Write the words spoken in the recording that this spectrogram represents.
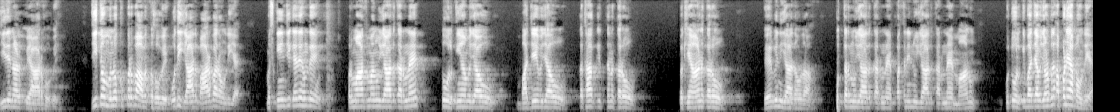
ਜਿਹਦੇ ਨਾਲ ਪਿਆਰ ਹੋਵੇ। ਜੀ ਤੋਂ ਮਨੁੱਖ ਪ੍ਰਭਾਵਿਤ ਹੋਵੇ, ਉਹਦੀ ਯਾਦ ਬਾਰ-ਬਾਰ ਆਉਂਦੀ ਹੈ। ਮਸਕੀਨ ਜੀ ਕਹਿੰਦੇ ਹੁੰਦੇ, ਪਰਮਾਤਮਾ ਨੂੰ ਯਾਦ ਕਰਨਾ ਹੈ, ਢੋਲਕੀਆਂ ਵਜਾਓ, ਬਾਜੇ ਵਜਾਓ, ਕਥਾ ਕੀਰਤਨ ਕਰੋ ਵਿਖਿਆਨ ਕਰੋ। ਫਿਰ ਵੀ ਨਹੀਂ ਯਾਦ ਆਉਂਦਾ। ਪੁੱਤਰ ਨੂੰ ਯਾਦ ਕਰਨਾ ਹੈ, ਪਤਨੀ ਨੂੰ ਯਾਦ ਕਰਨਾ ਹੈ, ਮਾਂ ਨੂੰ। ਕੋਈ ਢੋਲਕੀ, ਬਾਜਾ ਵਜਾਉਣ ਪਰ ਆਪਣੇ ਆਪ ਆਉਂਦੇ ਆ।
